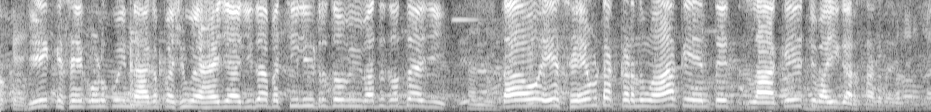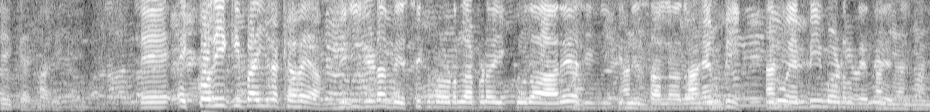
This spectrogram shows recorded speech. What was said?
ਓਕੇ ਜੇ ਕਿਸੇ ਕੋਲ ਕੋਈ ਨਗ ਪਸ਼ੂ ਇਹੋ ਜਿਹਾ ਜਿਹਦਾ 25 ਲੀਟਰ ਤੋਂ ਵੀ ਵੱਧ ਦੁੱਧ ਹੈ ਜੀ ਤਾਂ ਉਹ ਇਹ ਸੇਮ ਢੱਕਣ ਨੂੰ ਆਹ ਕੇਨ ਤੇ ਲਾ ਕੇ ਚਵਾਈ ਕਰ ਸਕਦਾ ਜੀ। ਠੀਕ ਹੈ ਜੀ ਠੀਕ ਹੈ ਜੀ। ਤੇ ਇੱਕੋ ਦੀ ਕੀ ਪ੍ਰਾਈਸ ਰੱਖਿਆ ਹੋਇਆ? ਵੀ ਜੀ ਜਿਹੜਾ ਬੇਸਿਕ ਮਾਡਲ ਆਪਣਾ ਇਕੋ ਦਾ ਆ ਰਿਹਾ ਸੀ ਜੀ ਕਿੰਨੇ ਸਾਲਾਂ ਤੋਂ? MB ਇਹਨੂੰ MB ਮਾਡਲ ਕਹਿੰਦੇ ਆ ਜੀ।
